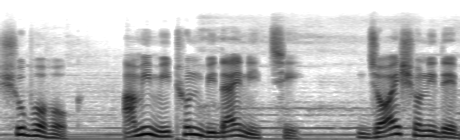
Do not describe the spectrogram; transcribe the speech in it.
শুভ হোক। আমি মিঠুন বিদায় নিচ্ছি। জয় শনিদেব।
